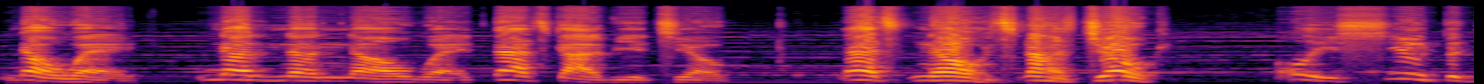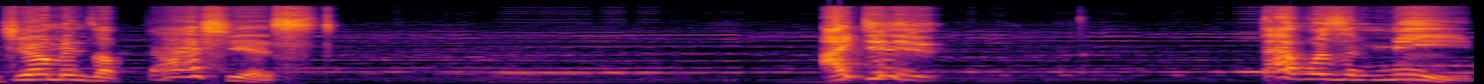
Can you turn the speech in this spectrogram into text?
No way. No, no, no way. That's gotta be a joke. That's, no, it's not a joke. Holy shoot, the Germans are fascist. I didn't... That wasn't me.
